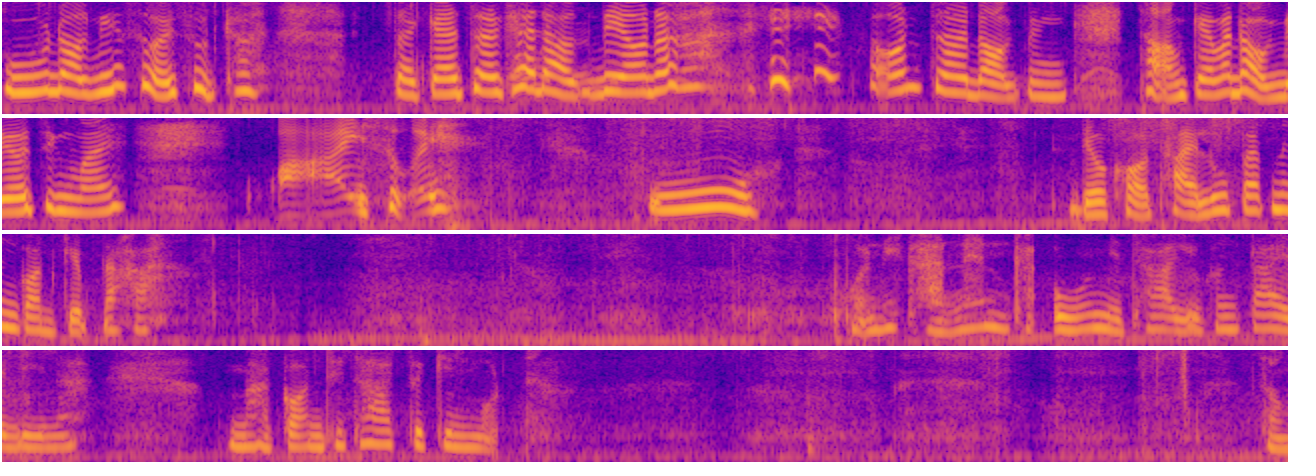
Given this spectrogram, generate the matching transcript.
อู้ดอกนี้สวยสุดค่ะ แต่แกเจอแค่ดอกเดียวนะคะพระอ้นเจอดอกหนึ่งถามแกว่าดอกเดียวจริงไหมว้ายสวยอู้เดี๋ยวขอถ่ายรูปแป๊บหนึ่งก่อนเก็บนะคะหัวนี่ขาแน่นค่ะโอ้มีทากอยู่ข้างใต้ดีนะ มาก่อนที่ทากจะกินหมด สอง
